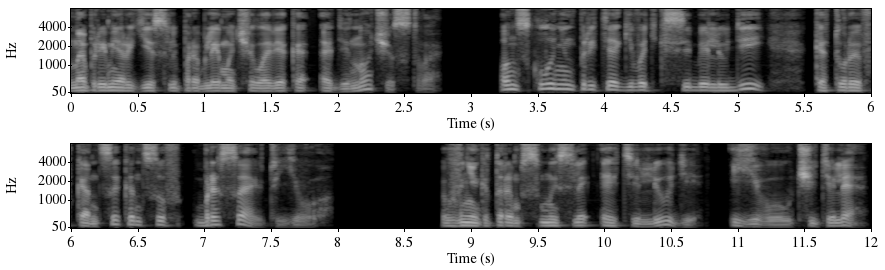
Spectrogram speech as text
Например, если проблема человека — одиночество, он склонен притягивать к себе людей, которые в конце концов бросают его. В некотором смысле эти люди — его учителя.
